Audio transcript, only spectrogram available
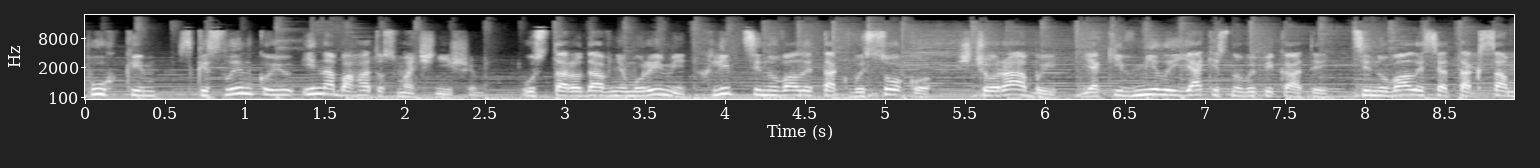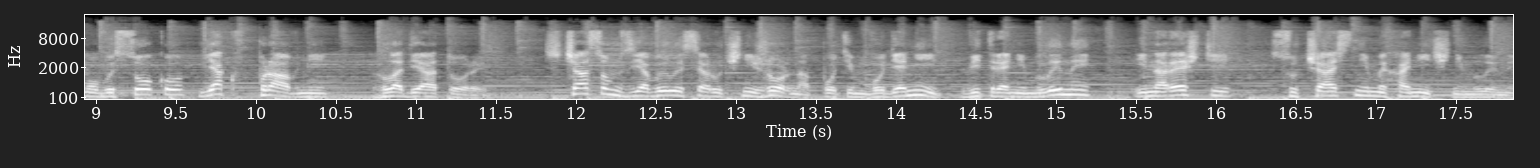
пухким, з кислинкою і набагато смачнішим. У стародавньому Римі хліб цінували так високо, що раби, які вміли якісно випікати, цінувалися так само високо, як вправні гладіатори. З часом з'явилися ручні жорна, потім водяні, вітряні млини і нарешті сучасні механічні млини,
